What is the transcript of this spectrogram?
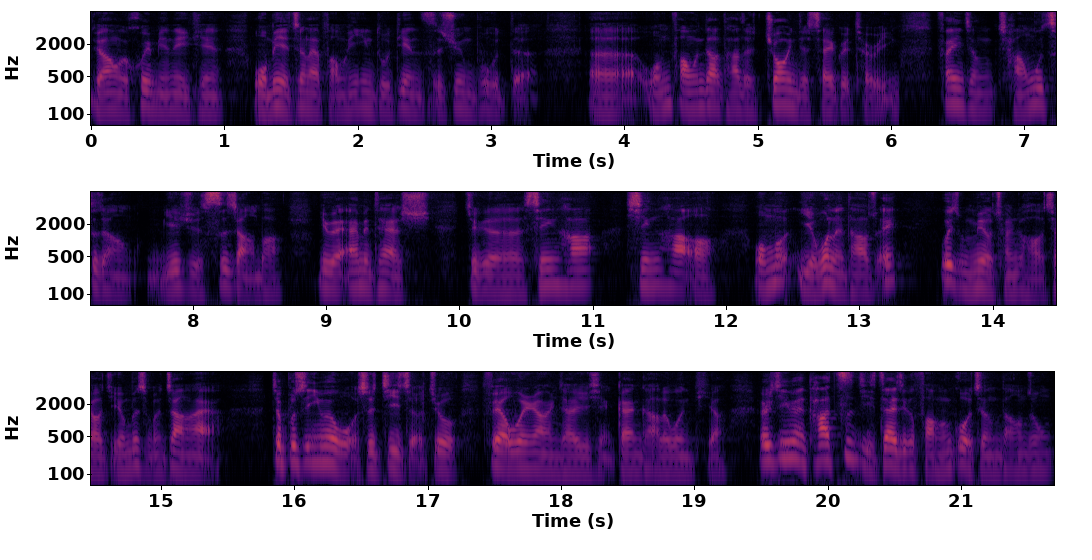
刘扬伟会面那一天，我们也正在访问印度电子讯部的，呃，我们访问到他的 Joint Secretary，翻译成常务次长，也许司长吧，因为 Amitesh 这个辛哈辛哈哦，我们也问了他说，哎，为什么没有传出好消息？有没有什么障碍啊？这不是因为我是记者就非要问让人家有些尴尬的问题啊，而是因为他自己在这个访问过程当中，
